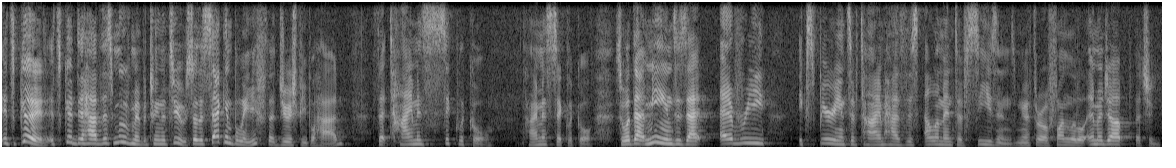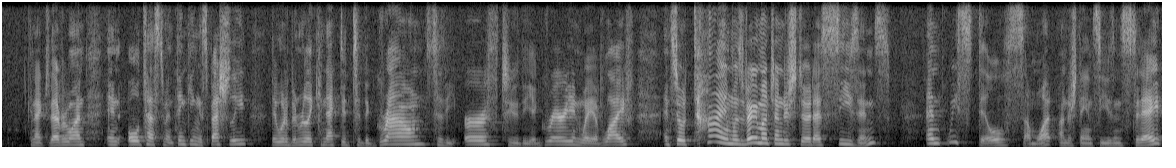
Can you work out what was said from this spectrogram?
it's good. It's good to have this movement between the two. So the second belief that Jewish people had is that time is cyclical. Time is cyclical. So what that means is that every experience of time has this element of seasons. I'm going to throw a fun little image up that should connect with everyone. In Old Testament thinking, especially, they would have been really connected to the ground, to the earth, to the agrarian way of life. And so time was very much understood as seasons. And we still somewhat understand seasons today.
